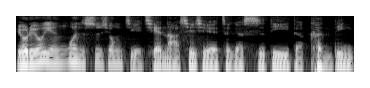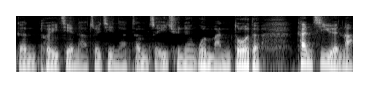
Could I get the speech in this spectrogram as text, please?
有留言问师兄解签呐，谢谢这个师弟的肯定跟推荐呐。最近呢，咱们这一群人问蛮多的，看机缘呐。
